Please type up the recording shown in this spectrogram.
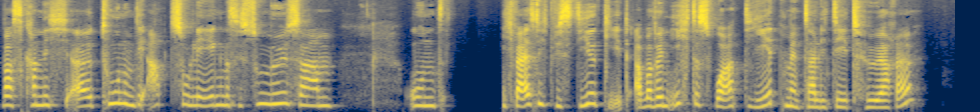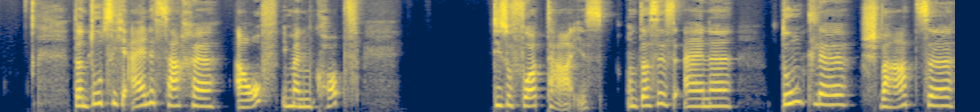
Was kann ich äh, tun, um die abzulegen? Das ist so mühsam. Und ich weiß nicht, wie es dir geht, aber wenn ich das Wort Diätmentalität höre, dann tut sich eine Sache auf in meinem Kopf, die sofort da ist. Und das ist eine dunkle, schwarze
